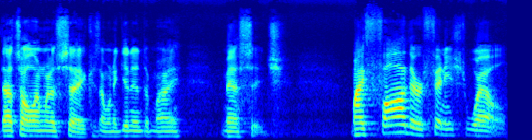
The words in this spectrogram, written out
that's all I'm going to say because I want to get into my message. My father finished well.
